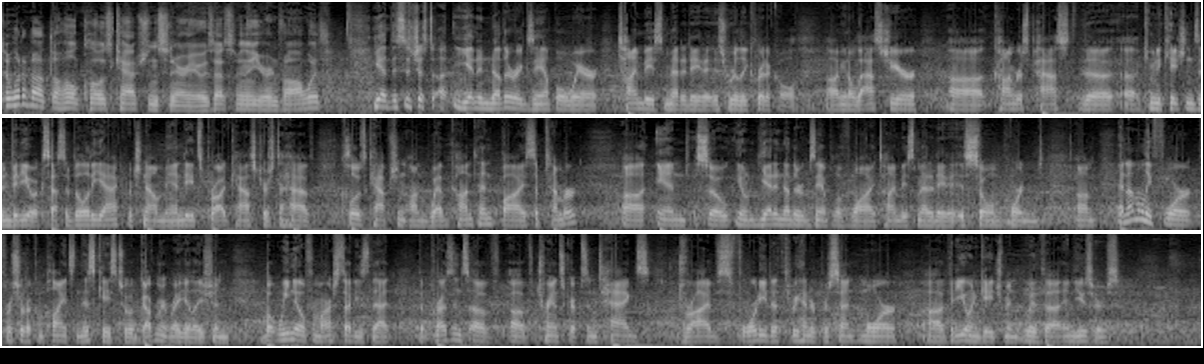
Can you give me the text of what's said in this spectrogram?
So what about the whole closed caption scenario? Is that something that you're involved with? Yeah, this is just uh, yet another example where time-based metadata is really critical. Um, you know, last year uh, Congress passed the uh, Communications and Video Accessibility Act, which now mandates broadcasters to have closed caption on web content by September. Uh, and so, you know, yet another example of why time-based metadata is so important. Um, and not only for, for sort of compliance, in this case, to a government regulation, but we know from our studies that the presence of, of transcripts and and tags drives 40 to 300% more uh, video engagement with uh, end users.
